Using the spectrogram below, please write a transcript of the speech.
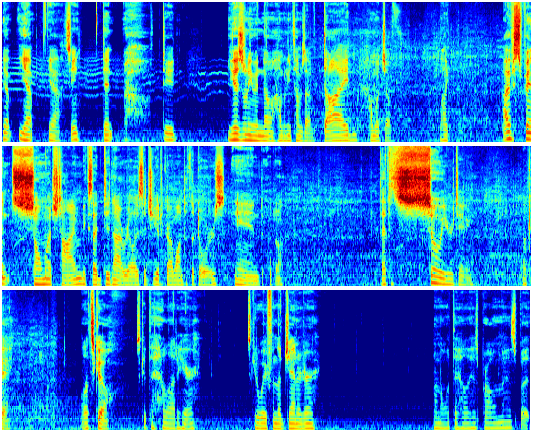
Yep, yep, yeah, see? Then, oh, dude, you guys don't even know how many times I've died, how much I've, like, I've spent so much time because I did not realize that you could grab onto the doors and open them. That is so irritating. Okay. Let's go. Let's get the hell out of here. Let's get away from the janitor. I don't know what the hell his problem is, but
